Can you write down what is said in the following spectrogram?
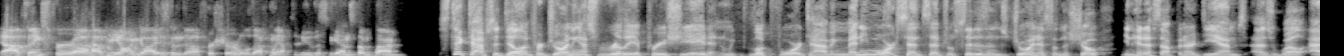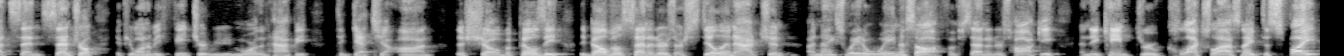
Yeah, thanks for uh, having me on, guys. And uh, for sure, we'll definitely have to do this again sometime. Stick taps to Dylan for joining us. Really appreciate it. And we look forward to having many more Sens Central citizens join us on the show. You can hit us up in our DMs as well at Sens Central. If you want to be featured, we'd be more than happy to get you on the show. But Pilsy, the Belleville Senators are still in action. A nice way to wane us off of Senators hockey. And they came through clutch last night, despite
